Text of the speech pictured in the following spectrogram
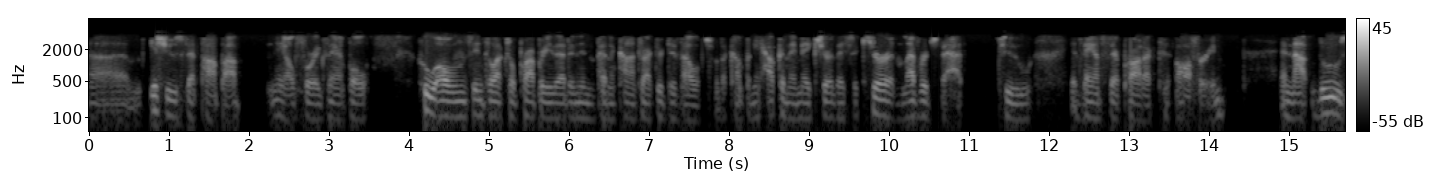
um, issues that pop up. You know, for example, who owns intellectual property that an independent contractor develops for the company? How can they make sure they secure and leverage that to advance their product offering and not lose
